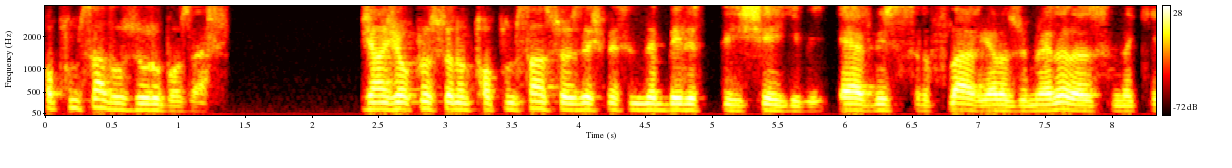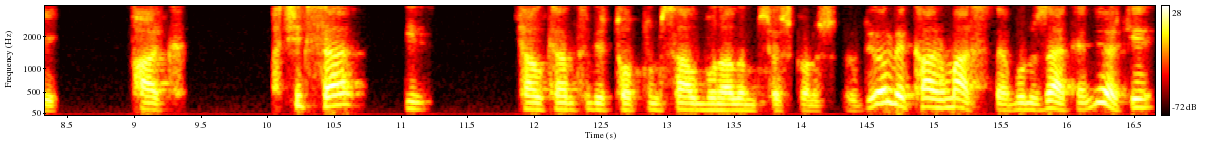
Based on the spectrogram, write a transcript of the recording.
toplumsal huzuru bozar. Jean-Jacques Rousseau'nun toplumsal sözleşmesinde belirttiği şey gibi eğer bir sınıflar ya da zümreler arasındaki fark açıksa bir çalkantı bir toplumsal bunalım söz konusudur diyor ve Karl Marx da bunu zaten diyor ki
